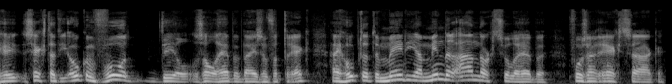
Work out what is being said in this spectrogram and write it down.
Hij zegt dat hij ook een voordeel zal hebben bij zijn vertrek. Hij hoopt dat de media minder aandacht zullen hebben voor zijn rechtszaken.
